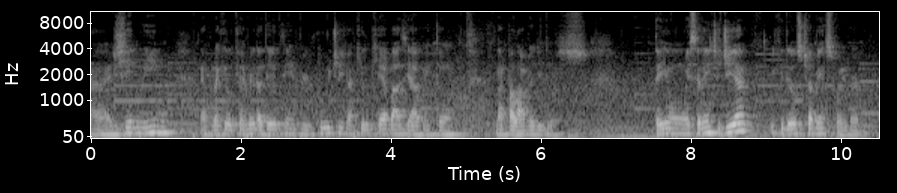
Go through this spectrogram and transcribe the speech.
uh, genuíno, é por aquilo que é verdadeiro, que tem virtude, aquilo que é baseado então na palavra de Deus. Tenha um excelente dia e que Deus te abençoe, meu irmão.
